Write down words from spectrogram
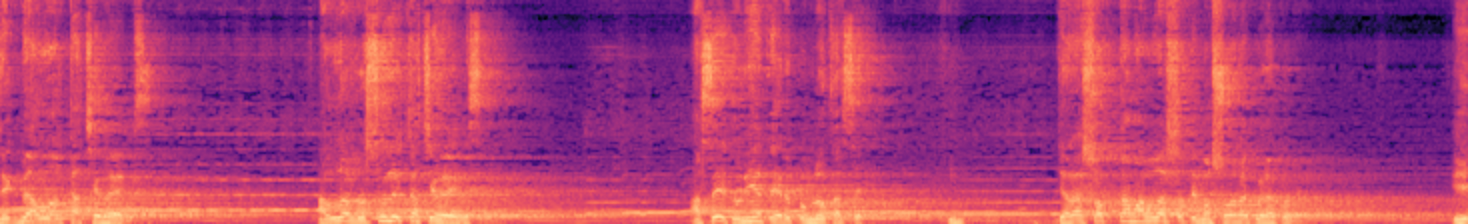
দেখবে আল্লাহর কাছে হয়ে গেছে। আল্লাহ রসুলের কাছে হয়ে গেছে। আছে, দুনিয়াতে এরকম লোক আছে। যারা সব কাম আল্লাহর সাথে মশওয়ারা করে করে। কি?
